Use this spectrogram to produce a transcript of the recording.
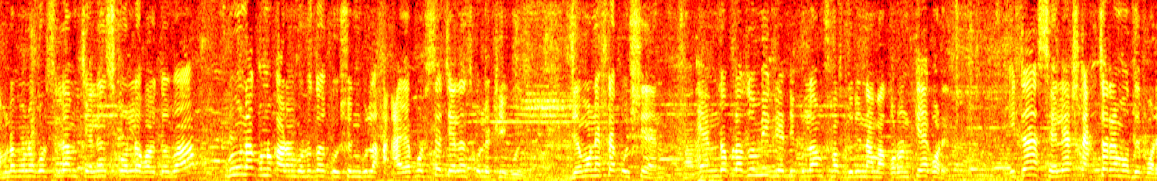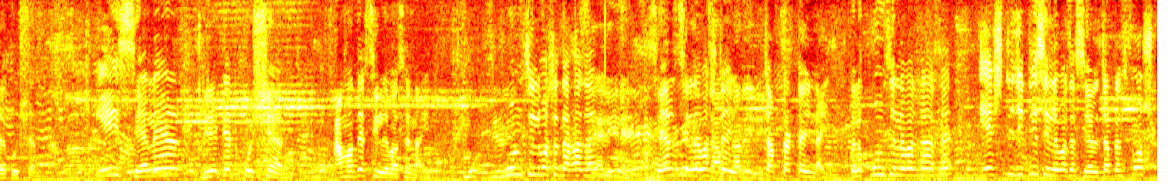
আমরা মনে করছিলাম চ্যালেঞ্জ করলে হয়তো বা কোনো না কোনো কারণবশত কোশ্চেনগুলো আয়া পড়ছে চ্যালেঞ্জ করলে ঠিক হয়ে যায় যেমন একটা কোশ্চেন এন্ডোপ্লাজমিক রেটিকুলাম শব্দটির নামাকরণ কে করেন এটা সেলের স্ট্রাকচারের মধ্যে পড়ে কোশ্চেন এই সেলের রিলেটেড কোশ্চেন আমাদের সিলেবাসে নাই। কোন সিলেবাসে দেখা যায়? সেল সিলেবাসটাই চ্যাপ্টারটাই নাই। তাহলে কোন সিলেবাসে আছে? এসটিজিটি সিলেবাসে সেল চ্যাপ্টার স্পষ্ট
